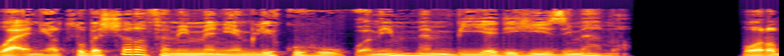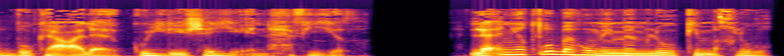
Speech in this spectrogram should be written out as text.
وأن يطلب الشرف ممن يملكه وممن بيده زمامه. وربك على كل شيء حفيظ. لا أن يطلبه من مملوك مخلوق.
